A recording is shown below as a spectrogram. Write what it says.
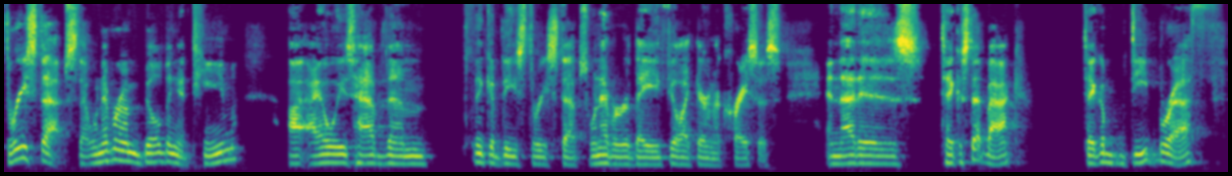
three steps that whenever I'm building a team, I, I always have them think of these three steps whenever they feel like they're in a crisis. And that is take a step back, take a deep breath,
